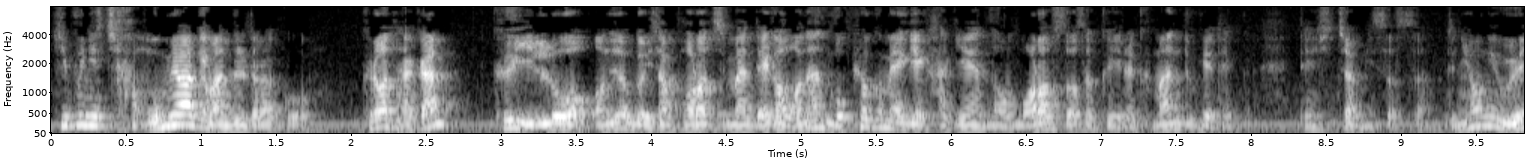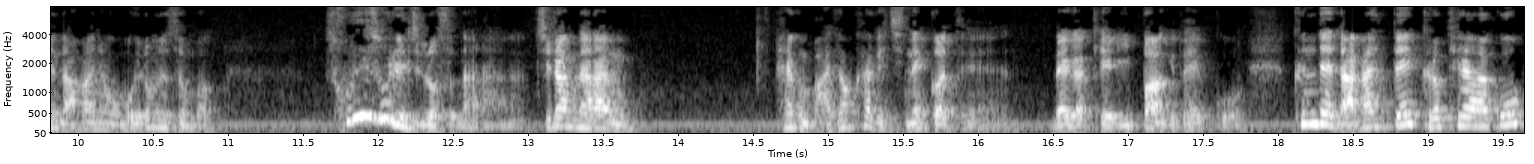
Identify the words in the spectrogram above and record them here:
기분이 참 오묘하게 만들더라고. 그러다가 그 일로 어느 정도 이상 벌었지만 내가 원하는 목표 금액에 가기엔 너무 멀었어서 그 일을 그만두게 된, 된 시점이 있었어. 형이 왜 나가냐고 뭐 이러면서 막 소리 소리를 질렀어 나랑. 지랑 나랑 하여간 막역하게 지냈거든. 내가 걔를 이뻐하기도 했고. 근데 나갈 때 그렇게 하고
